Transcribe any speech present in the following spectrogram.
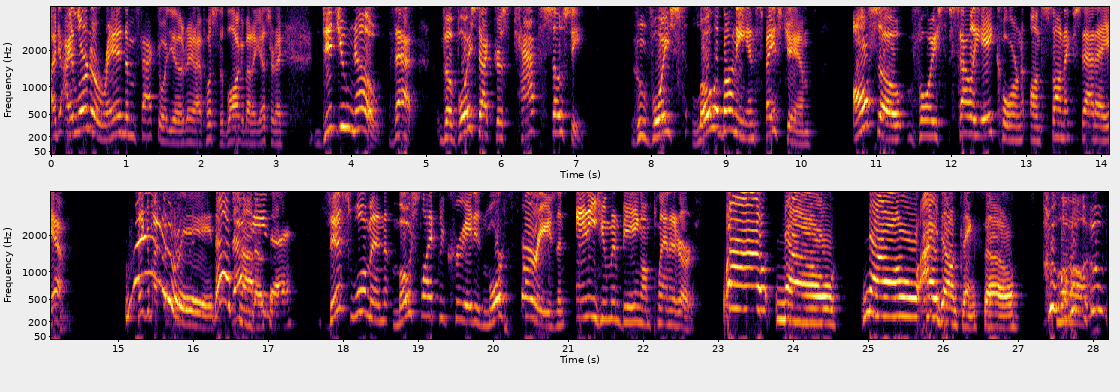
I, I learned a random factoid the other day. I posted a blog about it yesterday. Did you know that the voice actress Kath Soucie, who voiced Lola Bunny in Space Jam, also voiced Sally Acorn on Sonic SatAM? Really? That's That not okay. This woman most likely created more furries than any human being on planet Earth. Well, no. No, I don't think so. Who, Well- who, who,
